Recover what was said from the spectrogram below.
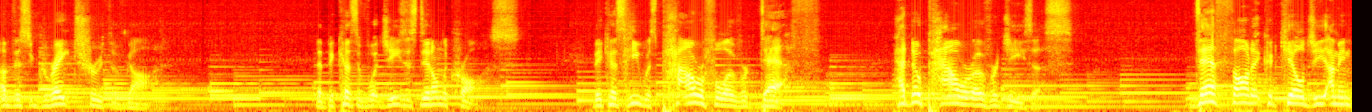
of this great truth of God. That because of what Jesus did on the cross, because he was powerful over death, had no power over Jesus. Death thought it could kill Jesus. I mean,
